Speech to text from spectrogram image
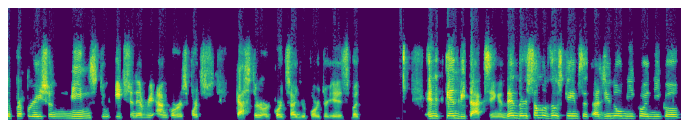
the preparation means to each and every anchor or sportscaster or courtside reporter is. But and it can be taxing. And then there's some of those games that, as you know, Mico and Nikko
